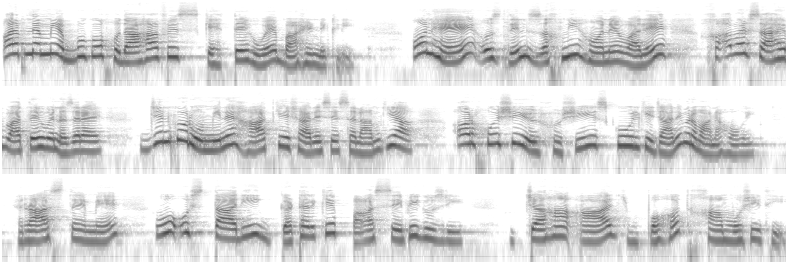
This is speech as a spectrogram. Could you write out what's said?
اور اپنے امی ابو کو خدا حافظ کہتے ہوئے باہر نکلی۔ انہیں اس دن زخمی ہونے والے خابر صاحب آتے ہوئے نظر آئے، جن کو رومی نے ہاتھ کے اشارے سے سلام کیا اور خوشی خوشی اسکول کی جانب روانہ ہو گئی۔ راستے میں وہ اس تاریخ گٹر کے پاس سے بھی گزری، جہاں آج بہت خاموشی تھی۔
